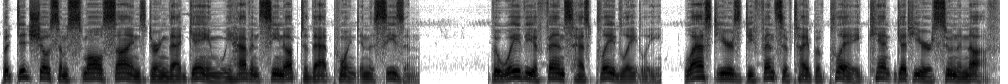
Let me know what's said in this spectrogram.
but did show some small signs during that game we haven't seen up to that point in the season. The way the offense has played lately, last year's defensive type of play can't get here soon enough.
